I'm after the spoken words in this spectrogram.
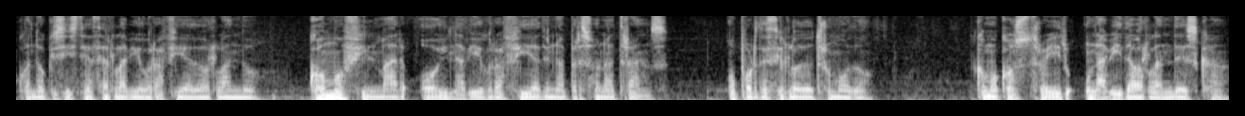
cuando quisiste hacer la biografía de Orlando. ¿Cómo filmar hoy la biografía de una persona trans? O por decirlo de otro modo, ¿cómo construir una vida orlandesca,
